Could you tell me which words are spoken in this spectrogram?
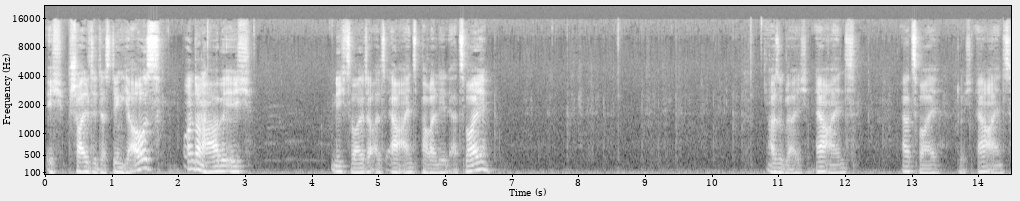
ich schalte das Ding hier aus und dann habe ich nichts weiter als R1 parallel R2. Also gleich R1 R2 durch R1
